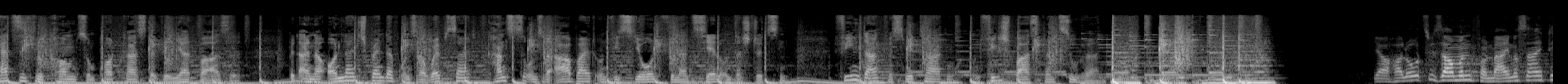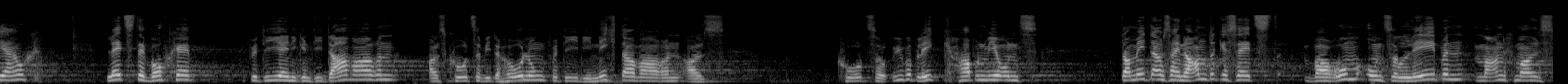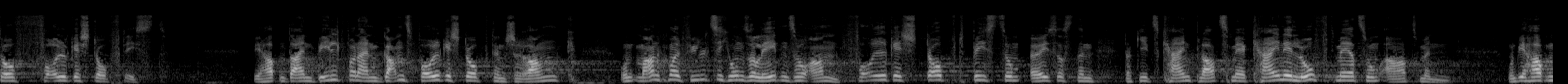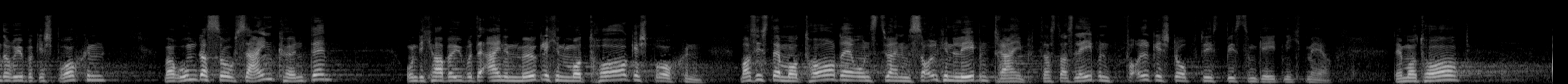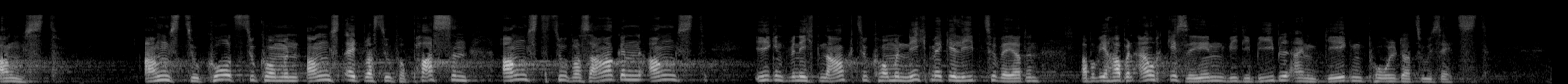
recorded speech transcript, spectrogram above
Herzlich willkommen zum Podcast der Vineyard Basel. Mit einer Online-Spende auf unserer Website kannst du unsere Arbeit und Vision finanziell unterstützen. Vielen Dank fürs Mittagen und viel Spaß beim Zuhören. Ja, hallo zusammen von meiner Seite auch. Letzte Woche für diejenigen, die da waren, als kurze Wiederholung, für die, die nicht da waren, als kurzer Überblick, haben wir uns damit auseinandergesetzt, warum unser Leben manchmal so vollgestopft ist. Wir hatten da ein Bild von einem ganz vollgestopften Schrank und manchmal fühlt sich unser Leben so an, vollgestopft bis zum Äußersten. Da gibt es keinen Platz mehr, keine Luft mehr zum Atmen. Und wir haben darüber gesprochen, warum das so sein könnte. Und ich habe über einen möglichen Motor gesprochen, was ist der Motor, der uns zu einem solchen Leben treibt, dass das Leben vollgestopft ist bis zum geht nicht mehr? Der Motor Angst. Angst, zu kurz zu kommen, Angst, etwas zu verpassen, Angst zu versagen, Angst, irgendwie nicht nachzukommen, nicht mehr geliebt zu werden. Aber wir haben auch gesehen, wie die Bibel einen Gegenpol dazu setzt.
